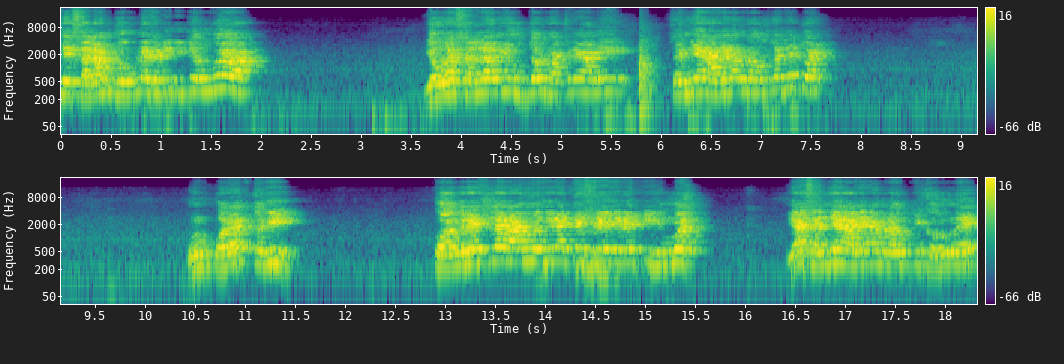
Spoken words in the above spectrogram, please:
ते सलाम ठोकण्यासाठी तिथे उभे एवढा सल्ला मी उद्धव ठाकरे आणि संजय राजाराम राऊतला देतोय. म्हणून परत कधी काँग्रेसला राम मंदिराचे श्रेय देण्याची हिंमत या संजय राजाराम राऊतनी करू नये.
